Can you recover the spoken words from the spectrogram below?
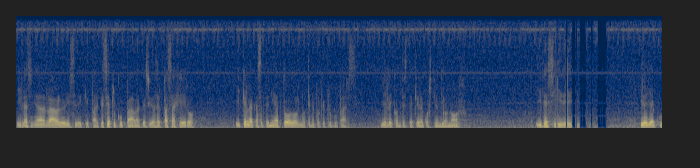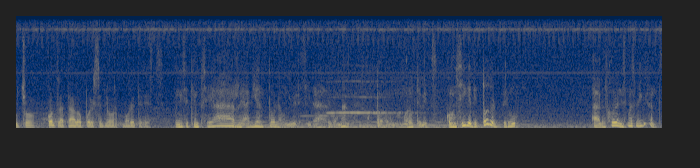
y la señora Laura le dice de que para qué se preocupaba, que eso iba a ser pasajero, y que en la casa tenía todo y no tenía por qué preocuparse. Y él le contesta que era cuestión de honor. Y decide ir a Ayacucho contratado por el señor Morete de. En ese tiempo se ha reabierto la Universidad de Guamán. El doctor Morotevich consigue de todo el Perú a los jóvenes más brillantes.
